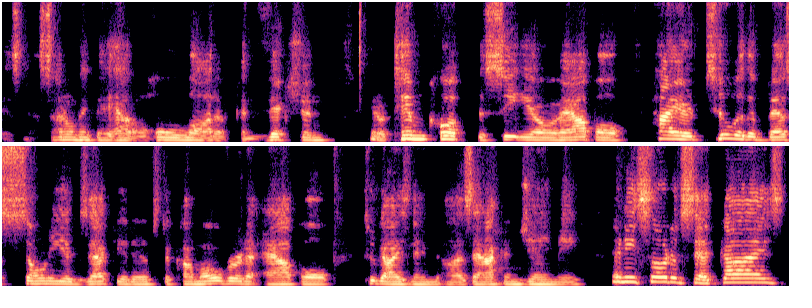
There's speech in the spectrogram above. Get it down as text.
business. I don't think they had a whole lot of conviction. You know, Tim Cook, the CEO of Apple, hired two of the best Sony executives to come over to Apple, two guys named uh, Zach and Jamie. And he sort of said, guys,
